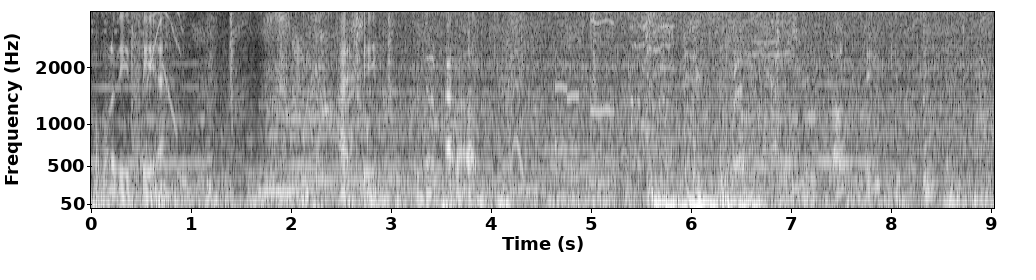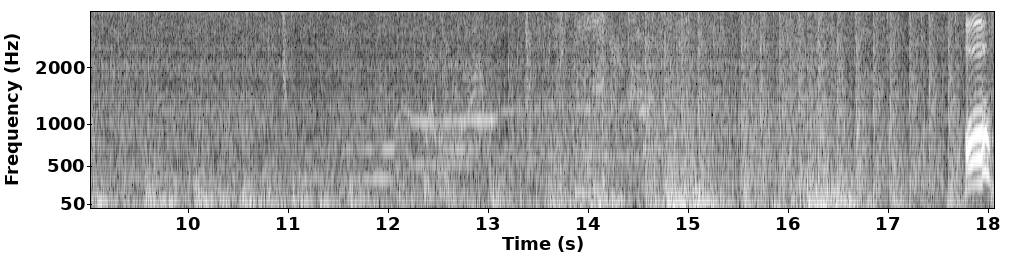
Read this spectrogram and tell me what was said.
Put one of these here. Actually, we're going to pack that up. Oh!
